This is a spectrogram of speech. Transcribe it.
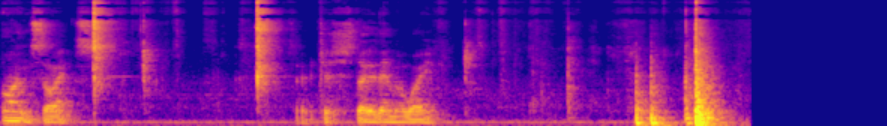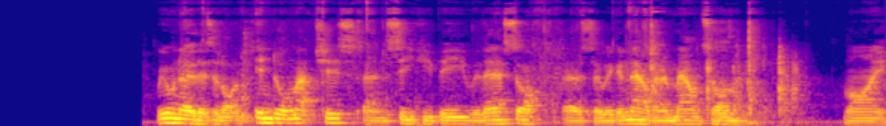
iron sights. So just stow them away. We all know there's a lot of indoor matches and CQB with airsoft, uh, so we're now going to mount on my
